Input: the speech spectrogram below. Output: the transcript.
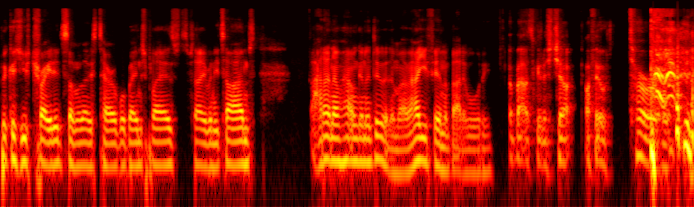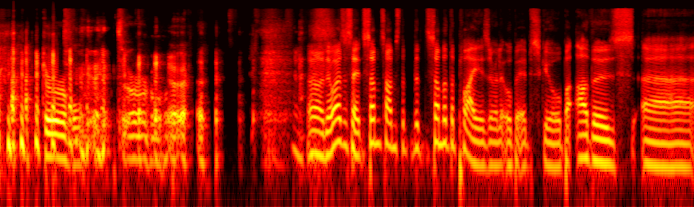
Because you've traded some of those terrible bench players so many times. I don't know how I'm going to do it at the moment. How are you feeling about it, Wardy? About as good as Chuck. I feel terrible. Terrible. terrible. Oh, no, as I said, sometimes the, the, some of the players are a little bit obscure, but others, uh,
